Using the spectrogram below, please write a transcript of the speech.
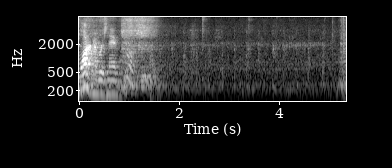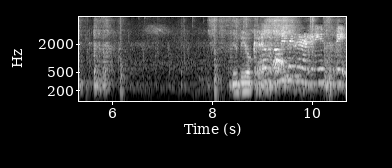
want to remember his name. You're gonna be okay. No, the zombie picture are getting into the base.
